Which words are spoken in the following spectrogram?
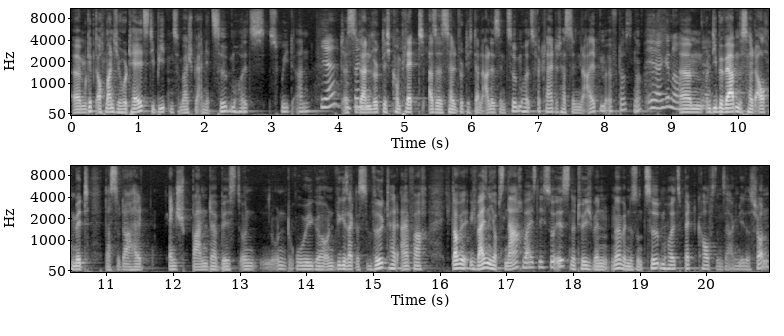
Ähm, gibt auch manche Hotels, die bieten zum Beispiel eine Zirbenholz-Suite an. Ja, Dass du dann wirklich komplett, also es ist halt wirklich dann alles in Zirbenholz verkleidet, hast du in den Alpen öfters, ne? Ja, genau. Ähm, ja. Und die bewerben das halt auch mit, dass du da halt entspannter bist und, und ruhiger. Und wie gesagt, es wirkt halt einfach, ich glaube, ich weiß nicht, ob es nachweislich so ist. Natürlich, wenn, ne, wenn du so ein Zirbenholzbett kaufst, dann sagen die das schon,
